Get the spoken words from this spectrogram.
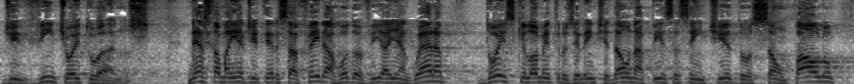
de 28 anos. Nesta manhã de terça-feira, a rodovia Anhanguera, dois quilômetros de lentidão na pista sentido São Paulo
